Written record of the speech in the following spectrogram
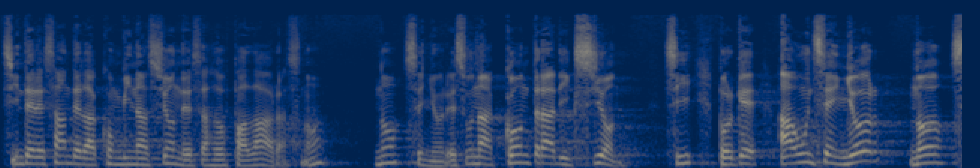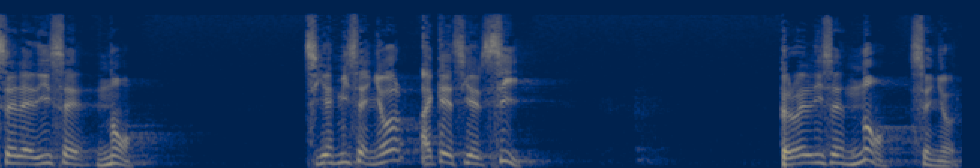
Es interesante la combinación de esas dos palabras, ¿no? No, Señor, es una contradicción, ¿sí? Porque a un Señor no se le dice no. Si es mi Señor, hay que decir sí. Pero él dice, no, Señor.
